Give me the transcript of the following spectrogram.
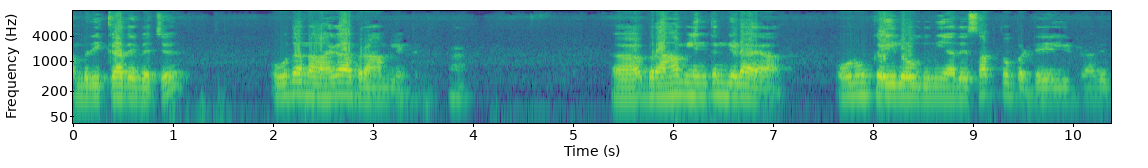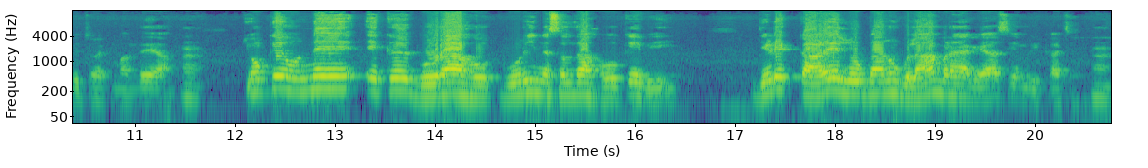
ਅਮਰੀਕਾ ਦੇ ਵਿੱਚ ਉਹਦਾ ਨਾਮ ਹੈਗਾ ਅਬਰਾਹਮ ਲਿੰਕਨ। ਅਬਰਾਹਮ ਲਿੰਕਨ ਜਿਹੜਾ ਆ ਉਹਨੂੰ ਕਈ ਲੋਕ ਦੁਨੀਆ ਦੇ ਸਭ ਤੋਂ ਵੱਡੇ ਲੀਡਰਾਂ ਦੇ ਵਿੱਚੋਂ ਇੱਕ ਮੰਨਦੇ ਆ। ਕਿਉਂਕਿ ਉਹਨੇ ਇੱਕ ਗੋਰਾ ਹੋ ਗੋਰੀ ਨਸਲ ਦਾ ਹੋ ਕੇ ਵੀ ਜਿਹੜੇ ਕਾਲੇ ਲੋਕਾਂ ਨੂੰ ਗੁਲਾਮ ਬਣਾਇਆ ਗਿਆ ਸੀ ਅਮਰੀਕਾ 'ਚ ਹਮ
